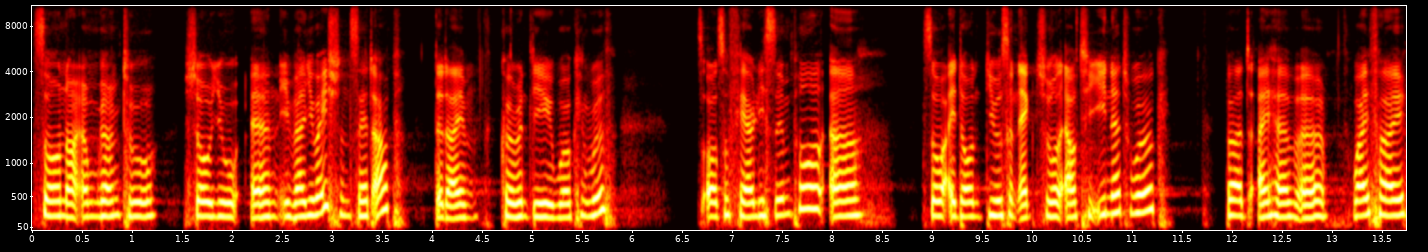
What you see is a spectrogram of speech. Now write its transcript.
So now I'm going to show you an evaluation setup that I'm currently working with. It's also fairly simple. Uh, so I don't use an actual LTE network, but I have a Wi-Fi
